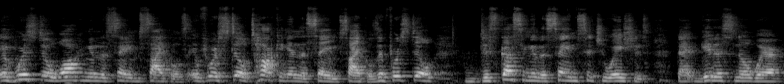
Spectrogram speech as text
If we're still walking in the same cycles, if we're still talking in the same cycles, if we're still discussing in the same situations that get us nowhere,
